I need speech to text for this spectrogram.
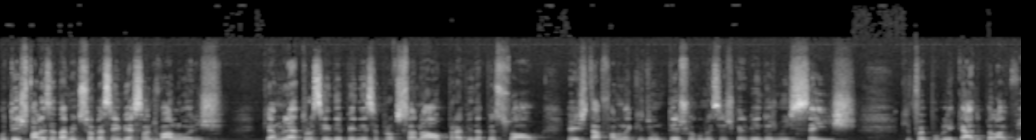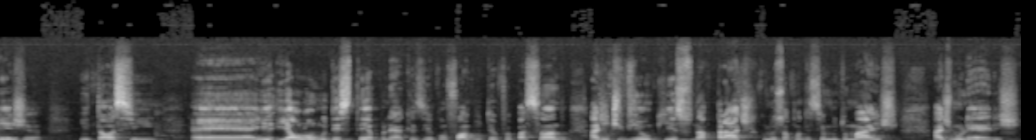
o texto fala exatamente sobre essa inversão de valores que a mulher trouxe a independência profissional para a vida pessoal. A gente está falando aqui de um texto que eu comecei a escrever em 2006, que foi publicado pela Veja. Então, assim, é, e, e, ao longo desse tempo, né, quer dizer, conforme o tempo foi passando, a gente viu que isso na prática começou a acontecer muito mais. As mulheres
